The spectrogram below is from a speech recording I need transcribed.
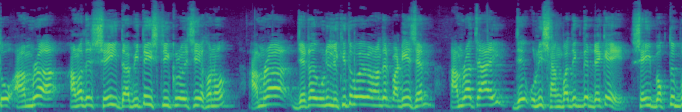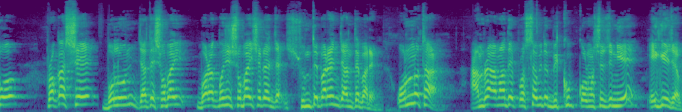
তো আমরা আমাদের সেই দাবিতেই স্টিক রয়েছি এখনও আমরা যেটা উনি লিখিতভাবে আমাদের পাঠিয়েছেন, আমরা চাই যে উনি সাংবাদিকদের ডেকে সেই বক্তব্য প্রকাশ্যে বলুন, যাতে সবাই বরাকবাসী সবাই সেটা শুনতে পারেন, জানতে পারেন। অন্যথা আমরা আমাদের প্রস্তাবিত বিক্ষোভ কর্মসূচি নিয়ে এগিয়ে যাব।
